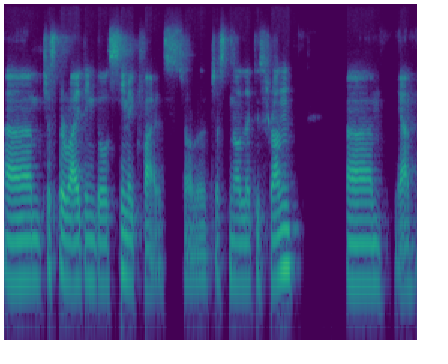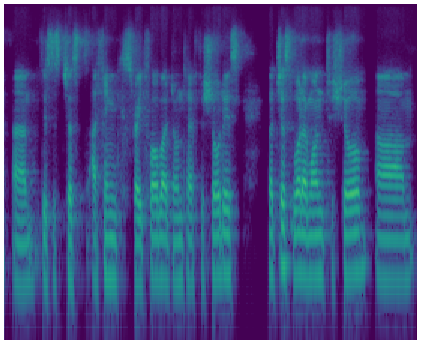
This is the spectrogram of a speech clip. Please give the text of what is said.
Um, just by writing those CMake files. So we'll just now let this run um, yeah, um, this is just, I think, straightforward. Don't have to show this, but just what I want to show um,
